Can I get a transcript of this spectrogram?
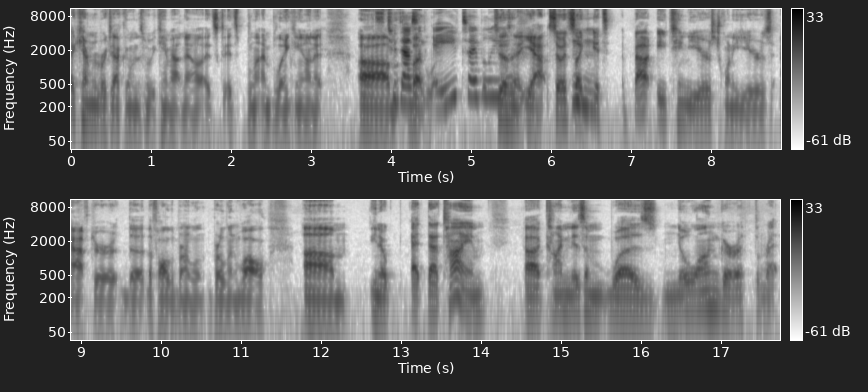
I can't remember exactly when this movie came out. Now it's it's bl- I'm blanking on it. Um, 2008, I believe. 2008 yeah. So it's like it's about 18 years 20 years after the the fall of the berlin, berlin wall. Um you know at that time uh communism was no longer a threat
